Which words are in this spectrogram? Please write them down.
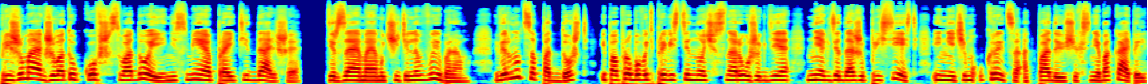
прижимая к животу ковш с водой, не смея пройти дальше, терзаемая мучительным выбором, вернуться под дождь и попробовать провести ночь снаружи, где негде даже присесть и нечем укрыться от падающих с неба капель,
